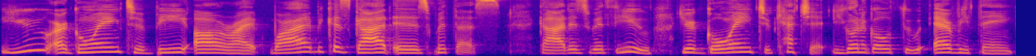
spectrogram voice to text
You are going to be all right. Why? Because God is with us. God is with you. You're going to catch it. You're going to go through everything,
